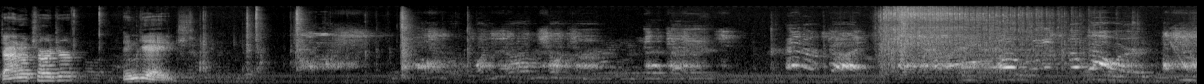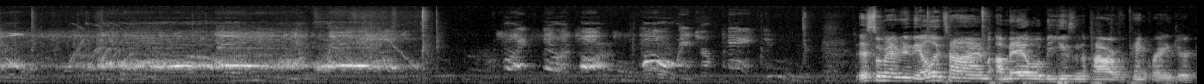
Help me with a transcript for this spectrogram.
Dino Charger engaged. This will maybe be the only time a male will be using the power of the Pink Ranger,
